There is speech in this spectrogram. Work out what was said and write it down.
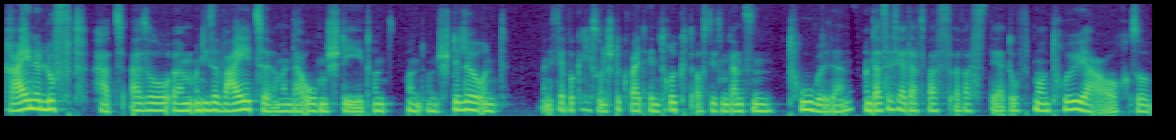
reine Luft hat. Also ähm, und diese Weite, wenn man da oben steht und, und, und Stille und man ist ja wirklich so ein Stück weit entrückt aus diesem ganzen Trubel dann. Und das ist ja das, was, was der Duft Montreux ja auch so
